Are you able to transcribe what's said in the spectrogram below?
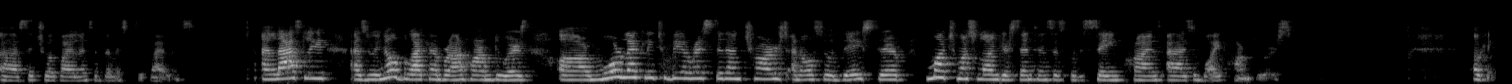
uh, sexual violence and domestic violence. And lastly, as we know, black and brown harm doers are more likely to be arrested and charged, and also they serve much, much longer sentences for the same crimes as white harm doers. Okay,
